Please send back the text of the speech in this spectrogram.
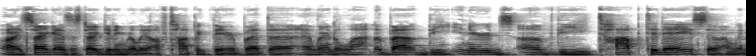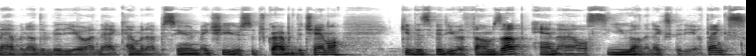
All right, sorry guys, I started getting really off topic there, but uh, I learned a lot about the innards of the top today, so I'm gonna have another video on that coming up soon. Make sure you're subscribed to the channel give this video a thumbs up, and I'll see you on the next video. Thanks.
